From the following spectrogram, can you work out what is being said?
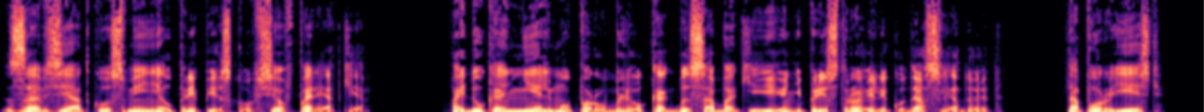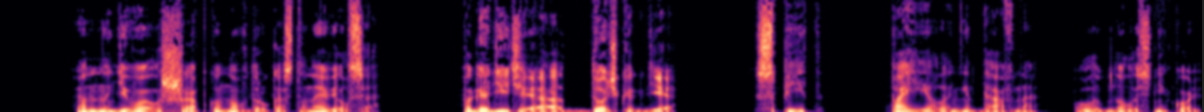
За взятку сменил приписку, все в порядке. Пойду-ка Нельму порублю, как бы собаки ее не пристроили куда следует. Топор есть?» Он надевал шапку, но вдруг остановился. «Погодите, а дочка где?» «Спит. Поела недавно», — улыбнулась Николь.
